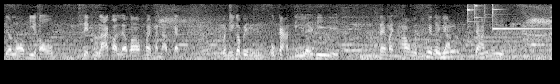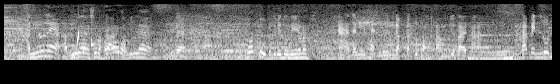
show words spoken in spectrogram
เดี๋ยวรอพี่เขาเสร็จธุระก่อนแล้วก็ค่อยมานัดกัน วันนี้ก็เป็นโอกาสดีเลยที่ได้มาเช่าวันนี้เนี่ยตัวนี้ยันจานมือ อันนี้รุ่นแรกครับรุ่พี่นแรกใช่ไหมเขาก็บอกรุ่นแรกรุ่นแรกเพราะตูดมันจะเป็นตรงนี้ใช่ไหมอ่าจะมีแผ่นเงินกับตะกรุดทองคำอยู่ใต้ฐานถ้าเป็นรุ่น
